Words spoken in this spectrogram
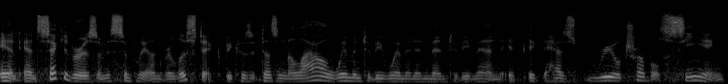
and, and, secularism is simply unrealistic because it doesn't allow women to be women and men to be men. It, it, has real trouble seeing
